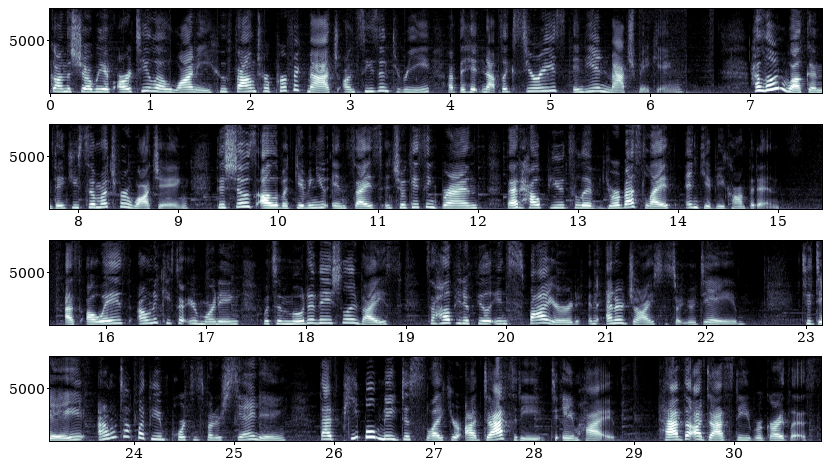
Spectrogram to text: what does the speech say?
Week on the show, we have Aarti Lalwani, who found her perfect match on season three of the hit Netflix series Indian Matchmaking. Hello and welcome. Thank you so much for watching. This show is all about giving you insights and showcasing brands that help you to live your best life and give you confidence. As always, I want to kickstart your morning with some motivational advice to help you to feel inspired and energized to start your day. Today, I want to talk about the importance of understanding that people may dislike your audacity to aim high. Have the audacity regardless.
